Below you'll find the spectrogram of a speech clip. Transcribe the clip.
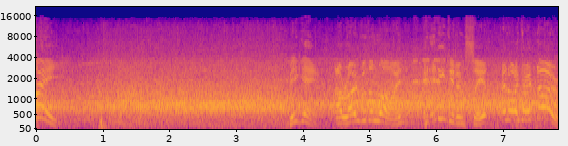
Lee. Big Ant are over the line, and Eddie didn't see it, and I don't know.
